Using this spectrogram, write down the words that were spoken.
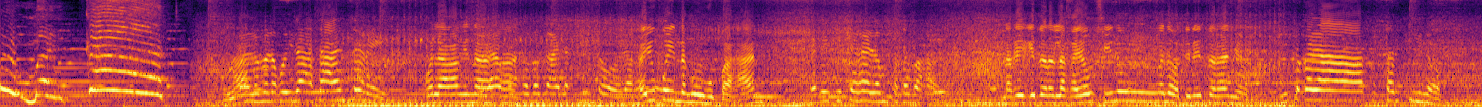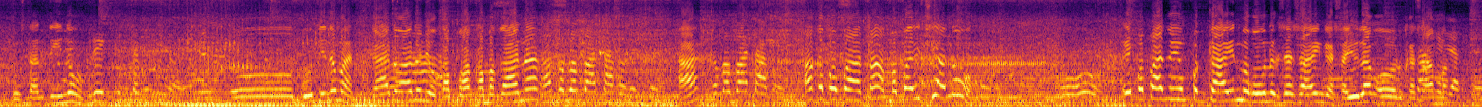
Oh my God! Wala naman ako inaasahan, sir eh. Wala kang Wala inaasa. akong kamag-anak dito. Wala akong- Kayo po yung nangungupahan? Nakikitira lang po sa bahay. Nakikitara lang kayo? Sinong, ano, tinitirahan nyo? Dito ka na Constantino. Constantino. Great Constantino. So, buti naman. Kaano-ano nyo? Kapwa kamag-anak? Ah, kababata ko sir. Ha? Kababata ko. Ah, kapabata. Mabait siya, no? Oo. Eh, paano yung pagkain mo kung nagsasaing ka? Sa'yo lang or kasama? Sa akin lang, sir.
